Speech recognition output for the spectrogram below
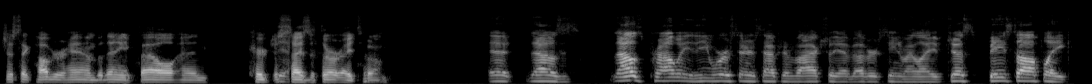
just to cover him, but then he fell and Kirk just Yeah. decides to throw it right to him. It, that was that was probably the worst interception I actually have ever seen in my life. Just based off like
